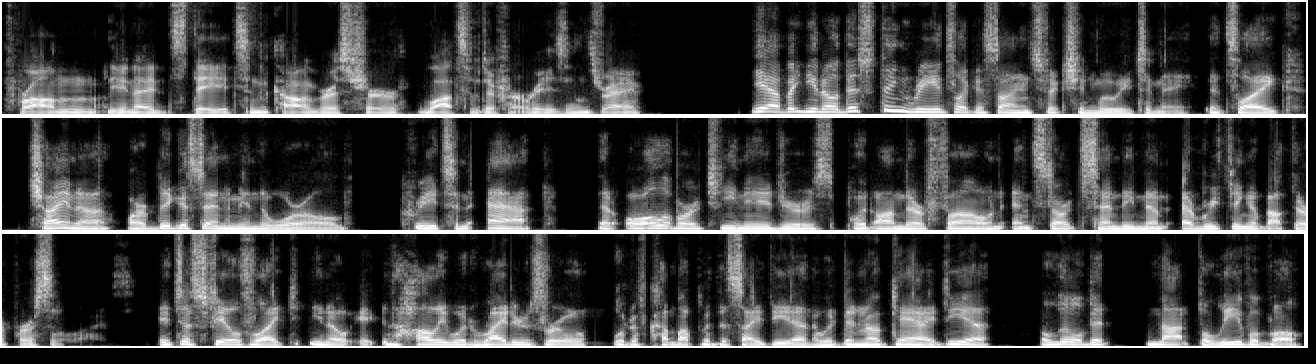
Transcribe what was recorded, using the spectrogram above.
from the United States and Congress for lots of different reasons, right? Yeah, but you know, this thing reads like a science fiction movie to me. It's like China, our biggest enemy in the world, creates an app that all of our teenagers put on their phone and start sending them everything about their personal lives. It just feels like, you know, the Hollywood writer's room would have come up with this idea and it would have been an okay idea, a little bit not believable,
